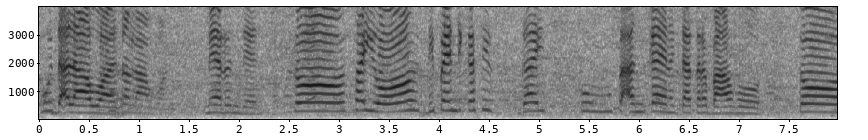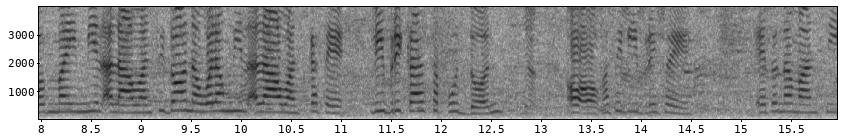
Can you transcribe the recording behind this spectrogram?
food allowance. food allowance. Meron din. So, sa'yo, depende kasi, guys, kung saan ka eh, nagtatrabaho. So, may meal allowance. Si Donna, walang meal allowance kasi libre ka sa food doon. Yeah. Oo, kasi libre siya eh. Ito naman si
